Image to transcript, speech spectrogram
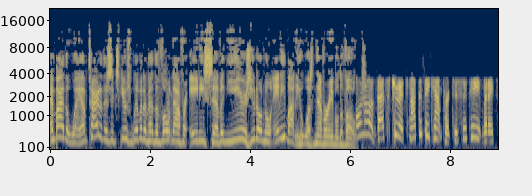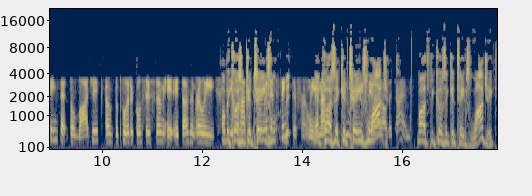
And by the way, I'm tired of this excuse. Women have had the vote now for 87 years. You don't know anybody who was never able to vote. Oh, no, that's true. It's not that they can't participate, but I think that the logic of the political system, it, it doesn't really... Well, because it contains Women think differently. and because it contains you, you say that all logic. the time. Well, it's because it contains logic.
